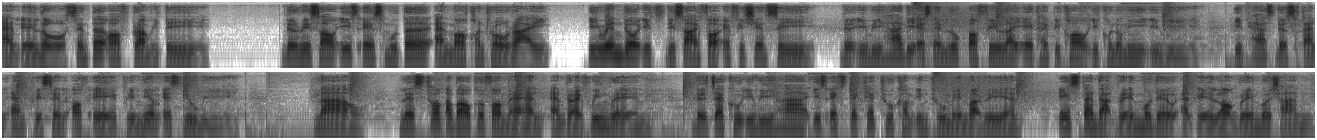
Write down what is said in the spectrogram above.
and a low center of gravity. The result is a smoother and more controlled ride. Even though it's designed for efficiency, the EV5 DSN look or feel like a typical economy EV. It has the stand and presence of a premium SUV. Now, let's talk about performance and driving range. The Jacu EV5 is expected to come in two main variants, a standard range model and a long range version.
